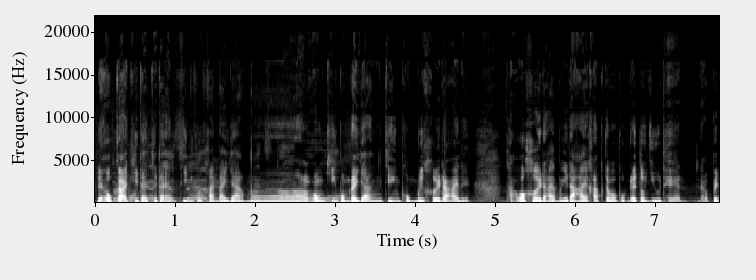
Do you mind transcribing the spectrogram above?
และโอกาสที่ได้จะได้อันสีนี่ค่อนข้างได้ยากมากอาจริงผมได้ยากจริงผมไม่เคยได้เลย ถามว่าเคยได้ไม่ได้ครับ แต่ว่าผมได้ตัวฮิวแทน แล้วเป็น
